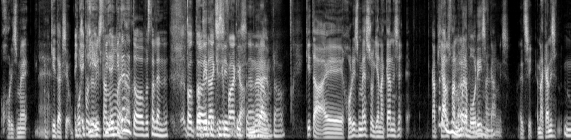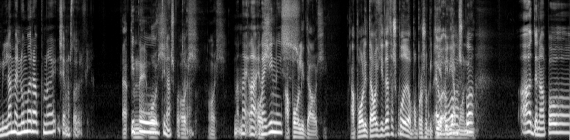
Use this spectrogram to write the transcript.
Χωρίς με. Κοίταξε, πώς Ναι. Εκεί- προσδιορίζεις τα εκεί- νούμερα; Εκεί ήταν το, πώς το λένε. το, το τυράκι στη της- φάκα. της, ε, ναι. Μπράβο, μπράβο. Κοίτα, ε, χωρίς μέσο για να κάνεις κάποια κάνεις αλφα νούμερα, νούμερα ρε μπορείς φίλε, να ναι. κάνεις. Να κάνεις. Μιλάμε νούμερα που να είσαι γνωστός, ρε φίλε. Τύπου, ναι, όχι, τι να σου πω τώρα. Όχι, όχι. Να, να, να, όχι. να γίνει. Απόλυτα όχι. Απόλυτα όχι, δεν θα σου πω από προσωπική Εγώ, εμπειρία εγώ θα σου μόνο. πω. Άντε να πω.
